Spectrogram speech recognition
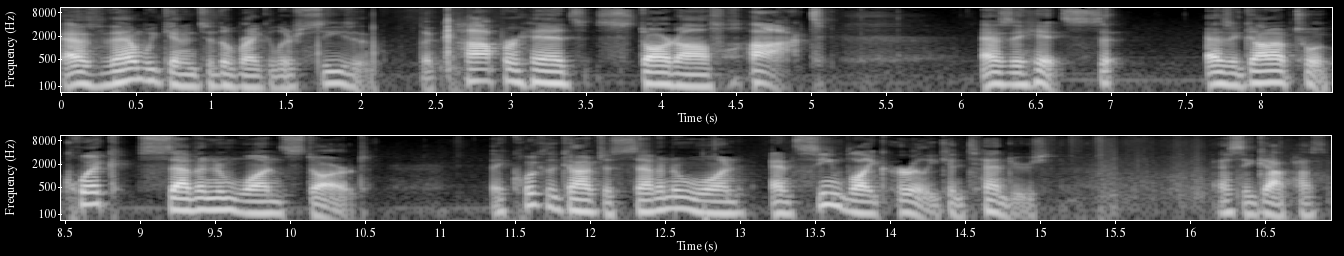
As then we get into the regular season, the Copperheads start off hot as it hits as it got up to a quick 7 and 1 start. They quickly got up to 7 and 1 and seemed like early contenders as they got past,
